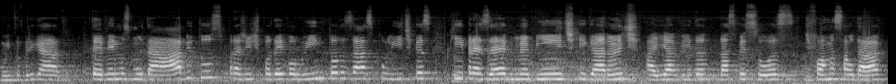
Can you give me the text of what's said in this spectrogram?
muito obrigado. Devemos mudar hábitos para a gente poder evoluir em todas as políticas que preservem o meio ambiente, que garante aí a vida das pessoas de forma saudável.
